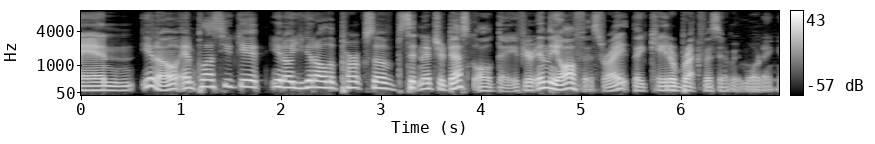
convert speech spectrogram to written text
And, you know, and plus you get, you know, you get all the perks of sitting at your desk all day. If you're in the office, right? They cater breakfast every morning.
